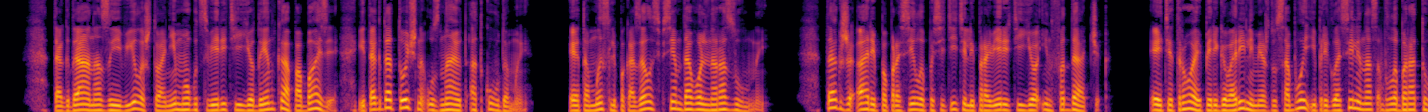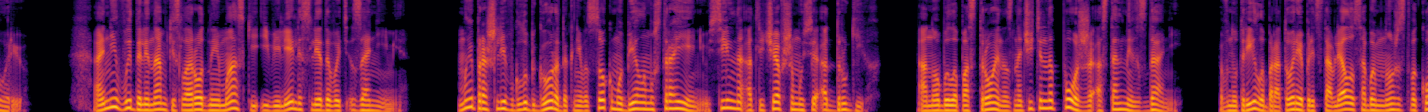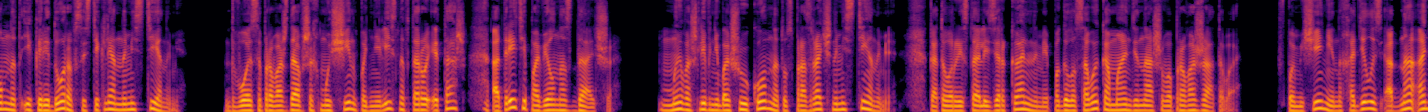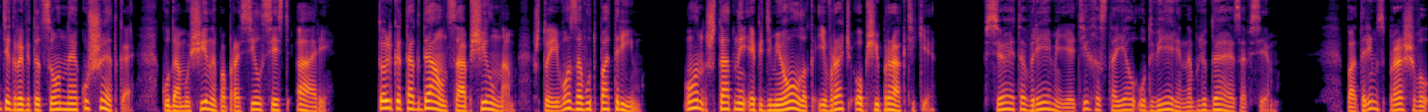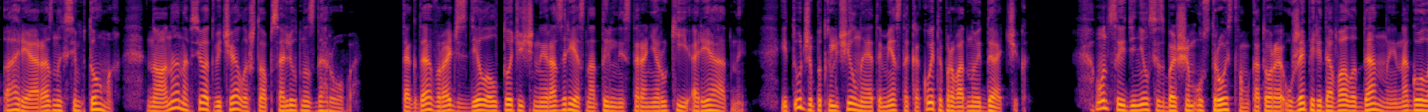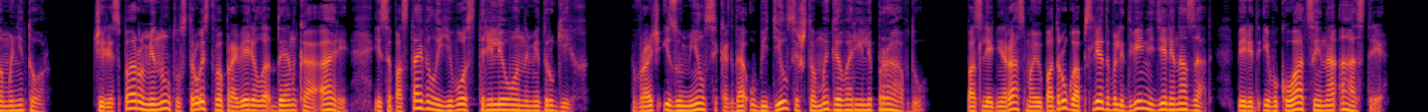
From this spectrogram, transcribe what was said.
Тогда она заявила, что они могут сверить ее ДНК по базе, и тогда точно узнают, откуда мы. Эта мысль показалась всем довольно разумной. Также Ари попросила посетителей проверить ее инфодатчик. Эти трое переговорили между собой и пригласили нас в лабораторию. Они выдали нам кислородные маски и велели следовать за ними. Мы прошли вглубь города к невысокому белому строению, сильно отличавшемуся от других. Оно было построено значительно позже остальных зданий. Внутри лаборатория представляла собой множество комнат и коридоров со стеклянными стенами. Двое сопровождавших мужчин поднялись на второй этаж, а третий повел нас дальше. Мы вошли в небольшую комнату с прозрачными стенами, которые стали зеркальными по голосовой команде нашего провожатого. В помещении находилась одна антигравитационная кушетка, куда мужчина попросил сесть Ари. Только тогда он сообщил нам, что его зовут Патрим. Он штатный эпидемиолог и врач общей практики. Все это время я тихо стоял у двери, наблюдая за всем. Патрим спрашивал Ари о разных симптомах, но она на все отвечала, что абсолютно здорова. Тогда врач сделал точечный разрез на тыльной стороне руки Ариадны и тут же подключил на это место какой-то проводной датчик. Он соединился с большим устройством, которое уже передавало данные на голомонитор. Через пару минут устройство проверило ДНК Ари и сопоставило его с триллионами других. Врач изумился, когда убедился, что мы говорили правду. Последний раз мою подругу обследовали две недели назад, перед эвакуацией на Астре.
